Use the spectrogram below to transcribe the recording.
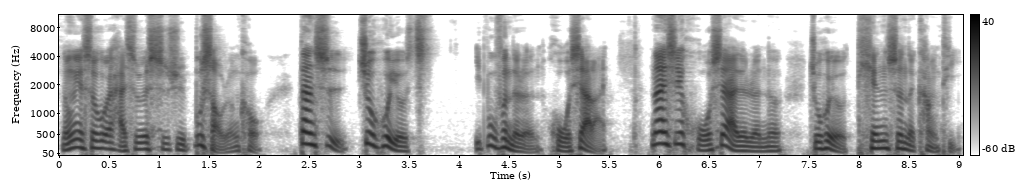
农业社会还是会失去不少人口，但是就会有一部分的人活下来。那一些活下来的人呢，就会有天生的抗体。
